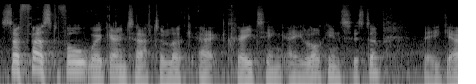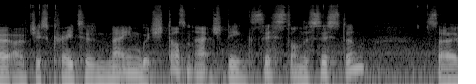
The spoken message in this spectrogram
So first of all we're going to have to look at creating a login system. There you go, I've just created a name which doesn't actually exist on the system. So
